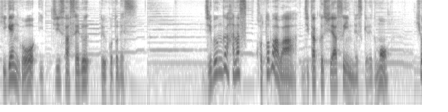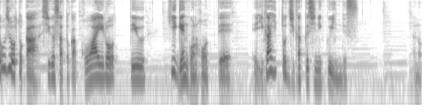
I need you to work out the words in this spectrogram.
非言語を一致させるということです。自分が話す言葉は自覚しやすいんですけれども表情とか仕草とか声色っていう非言語の方って意外と自覚しにくいんです。あの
